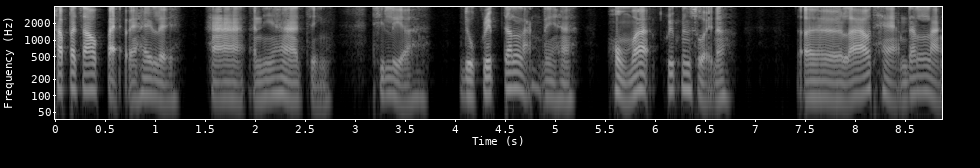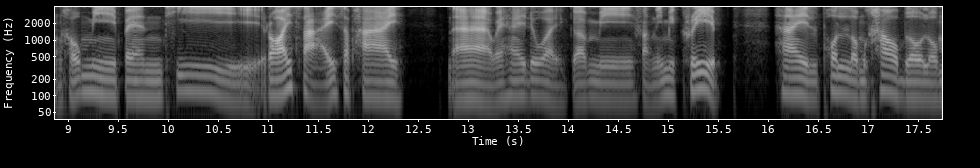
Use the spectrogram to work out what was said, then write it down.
ข้าพเจ้าแปะไว้ให้เลยฮาอันนี้ฮาจริง ที่เหลือดูกริปด้านหลังเลยฮะ ผมว่ากริปมันสวยเนอะเออแล้วแถมด้านหลังเขามีเป็นที่ร้อยสายสะพายนะไว้ให้ด้วย ก็มีฝั่งนี้มีครีบ ให้พ่นลมเข้าโบลลม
